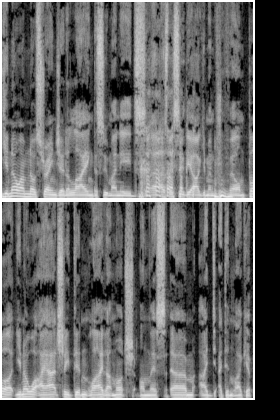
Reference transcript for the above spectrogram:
You know, I'm no stranger to lying to suit my needs, uh, as they suit the argument for the film. But you know what? I actually didn't lie that much on this. Um, I, I didn't like it.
